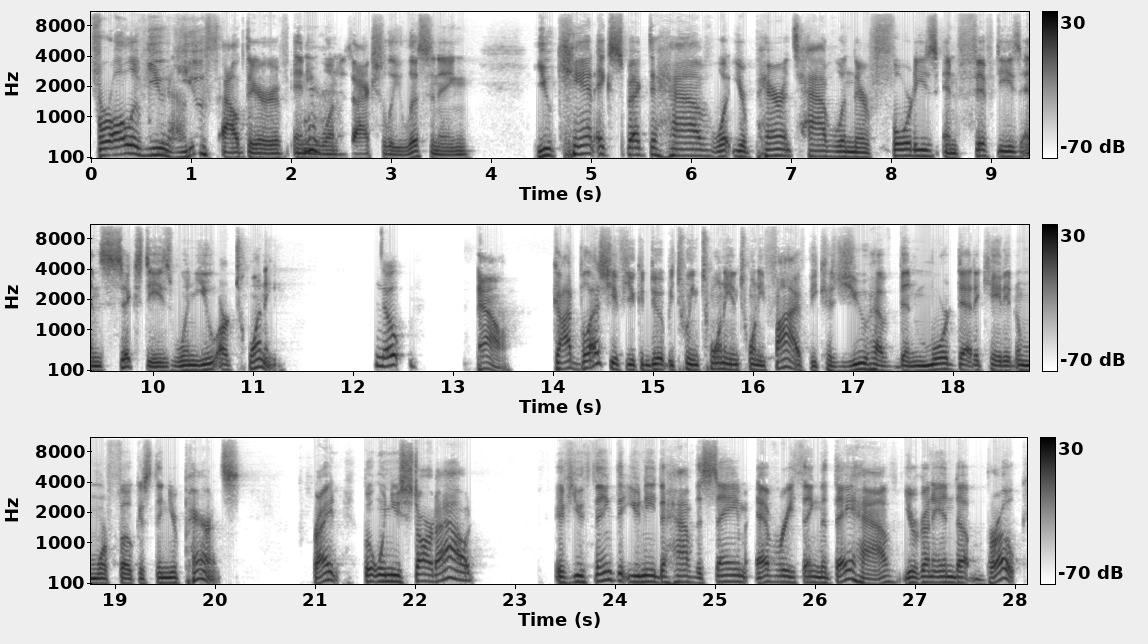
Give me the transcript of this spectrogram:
for all of you, you know. youth out there, if anyone is actually listening, you can't expect to have what your parents have when they're 40s and 50s and 60s when you are 20. Nope. Now, God bless you if you can do it between 20 and 25 because you have been more dedicated and more focused than your parents. Right? But when you start out, if you think that you need to have the same everything that they have, you're going to end up broke.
